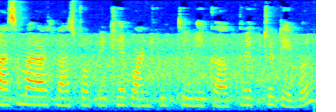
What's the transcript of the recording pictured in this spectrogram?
क्लास हमारा आज लास्ट टॉपिक है पॉइंट ग्रुप थ्योरी का character table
